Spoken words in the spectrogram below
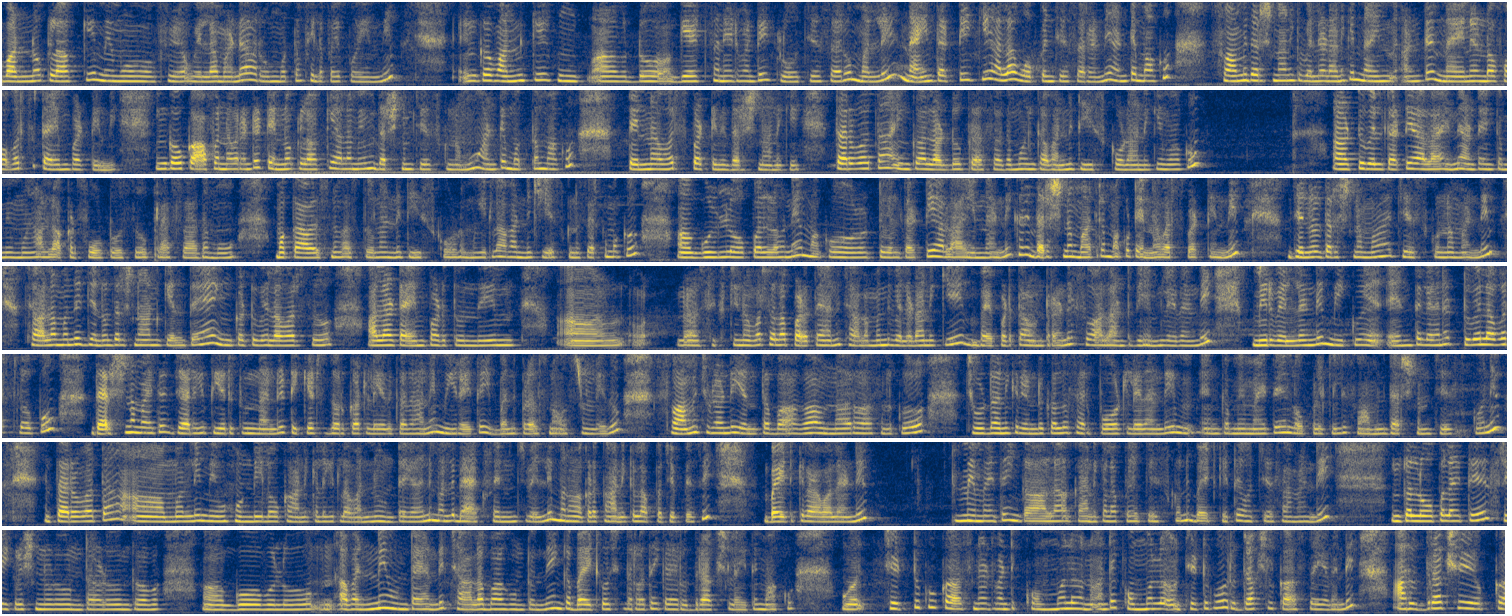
వన్ ఓ క్లాక్కి మేము వెళ్ళామండి. ఆ రూమ్ మొత్తం ఫిలప్ అయిపోయింది. ఇంకా వన్కి డో గేట్స్ అనేటువంటివి క్లోజ్ చేశారు. మళ్ళీ నైన్ థర్టీకి అలా ఓపెన్ చేశారండి. అంటే మాకు స్వామి దర్శనానికి వెళ్ళడానికి నైన్ అంటే nine and half hours time పట్టింది. ఇంకా ఒక హాఫ్ అన్ అవర్ అంటే టెన్ ఓ క్లాక్కి అలా మేము దర్శనం చేసుకున్నాము. అంటే మొత్తం మాకు టెన్ అవర్స్ పట్టింది దర్శనానికి. తర్వాత ఇంకా లడ్డు ప్రసాదము ఇంకా అవన్నీ తీసుకోవడానికి మాకు ట్వెల్వ్ థర్టీ అలా అయింది. అంటే ఇంకా మేము అక్కడ ఫొటోస్ ప్రసాదము మాకు కావాల్సిన వస్తువులన్నీ తీసుకోవడం ఇట్లా అవన్నీ చేసుకునేసరికి మాకు గుడి లోపలలోనే మాకు ట్వెల్వ్ థర్టీ అలా అయిందండి. కానీ దర్శనం మాత్రం మాకు టెన్ అవర్స్ పట్టింది. జనరల్ దర్శనం చేసుకున్నామండి. చాలామంది జనరల్ దర్శనానికి వెళ్తే ఇంకా ట్వెల్వ్ అవర్స్ అలా టైం పడుతుంది. సిక్స్టీన్ అవర్స్ అలా పడతాయని చాలామంది వెళ్ళడానికి భయపడతూ ఉంటారండి. సో అలాంటిది ఏం లేదండి. మీరు వెళ్ళండి. మీకు ఎంత లేదన్నా ట్వెల్వ్ అవర్స్ లోపు దర్శనం అయితే జరిగి తీరుతుందండి. టికెట్స్ దొరకట్లేదు కదా అని మీరైతే ఇబ్బంది పడాల్సిన అవసరం లేదు. స్వామి చూడండి ఎంత బాగా ఉన్నారో అసలుకు. చూడడానికి రెండు కళ్ళు సరిపోవట్లేదండి. ఇంకా మేమైతే లోపలికి వెళ్ళి స్వామిని దర్శనం చేసుకొని తర్వాత మళ్ళీ మేము హుండీలో కానికలు ఇట్లా అవన్నీ ఉంటాయి కదండి. మళ్ళీ బ్యాక్ సైడ్ నుంచి వెళ్ళి మనం అక్కడ కానికలు అప్పచెప్పేసి బయటికి రావాలండి. మేమైతే ఇంకా అలా కానికలు అప్పచెప్పేసుకొని బయటకైతే వచ్చేసామండి. ఇంకా లోపలైతే శ్రీకృష్ణుడు ఉంటాడు ఇంకా గోవులు అవన్నీ ఉంటాయండి. చాలా బాగుంటుంది. ఇంకా బయటకు వచ్చిన తర్వాత ఇక్కడ రుద్రాక్షలు అయితే మాకు చెట్టుకు కాసినటువంటి కొమ్మలను అంటే కొమ్మలు చెట్టుకు రుద్రాక్షలు కాస్తాయి కదండి. ఆ రుద్రాక్ష యొక్క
